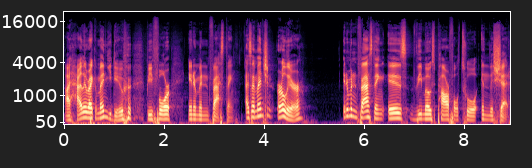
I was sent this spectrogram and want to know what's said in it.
I highly recommend you do before intermittent fasting. As I mentioned earlier, intermittent fasting is the most powerful tool in the shed.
